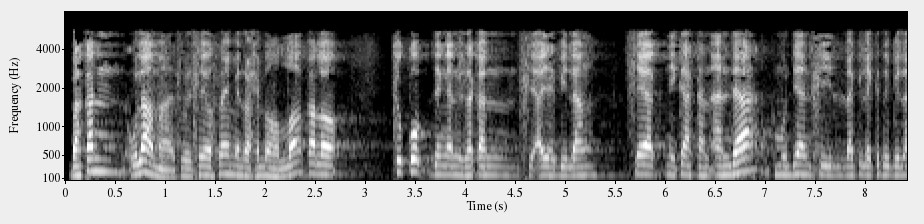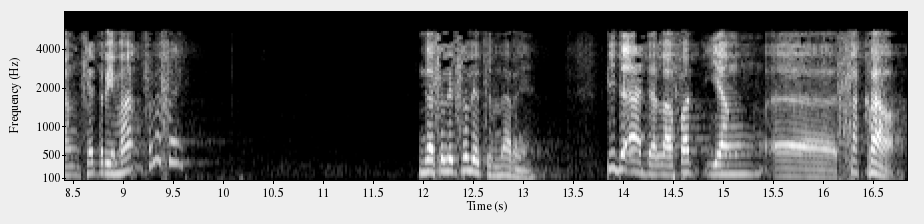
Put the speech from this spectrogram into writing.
Bahkan ulama seperti Syekh Utsaimin rahimahullah kalau Cukup dengan misalkan si ayah bilang, saya nikahkan anda, kemudian si laki-laki itu bilang, saya terima, selesai. Enggak sulit-sulit sebenarnya. Tidak ada lafaz yang uh, sakral.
